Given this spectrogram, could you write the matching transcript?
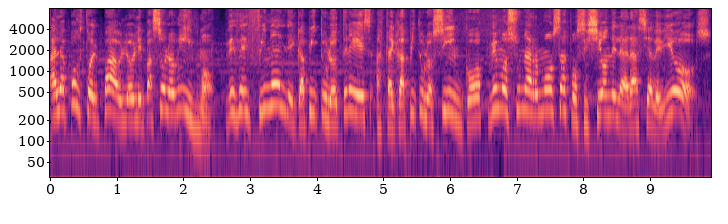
Al apóstol Pablo le pasó lo mismo. Desde el final del capítulo 3 hasta el capítulo 5 vemos una hermosa exposición de la gracia de Dios.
